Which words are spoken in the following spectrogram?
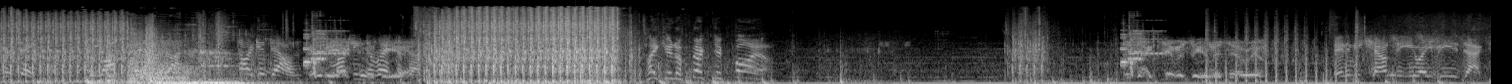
You're safe. You lost. Target down. Marking the rest of them. Taking effective fire! Activity in this area. Enemy counter UAV is active.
